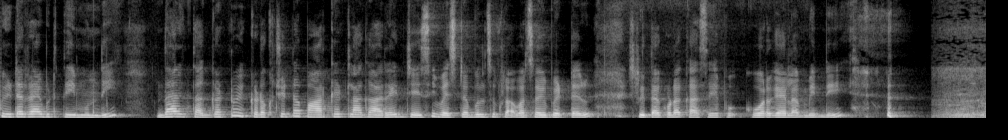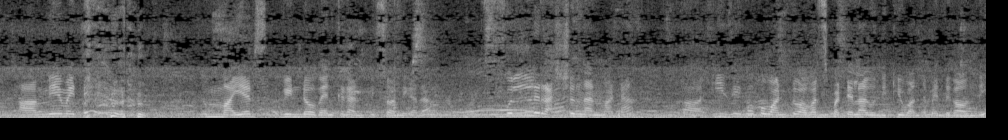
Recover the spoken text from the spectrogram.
పీటర్ ర్యాబిట్ థీమ్ ఉంది. దానికి తగ్గట్టు ఇక్కడ ఒక చిన్న మార్కెట్ లాగా అరేంజ్ చేసి వెజిటబుల్స్ ఫ్లవర్స్ అవి పెట్టారు. శ్రిత కూడా కాసేపు కూరగాయలు అమ్మింది. మేమైతే మయర్స్ విండో వెనక కనిపిస్తోంది కదా. ఫుల్ రష్ ఉందన్నమాట. ఈజీగా ఒక వన్ టూ అవర్స్ పట్టేలాగా ఉంది క్యూ అంత పెద్దగా ఉంది.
